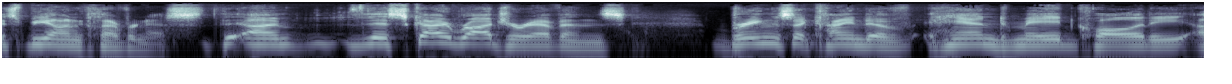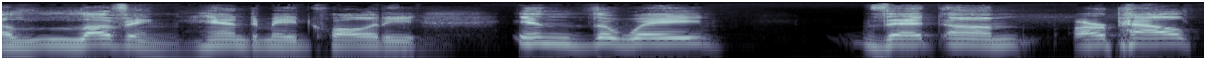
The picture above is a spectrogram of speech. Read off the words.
it's beyond cleverness. Um, this guy Roger Evans brings a kind of handmade quality, a loving handmade quality, in the way that um, our pal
